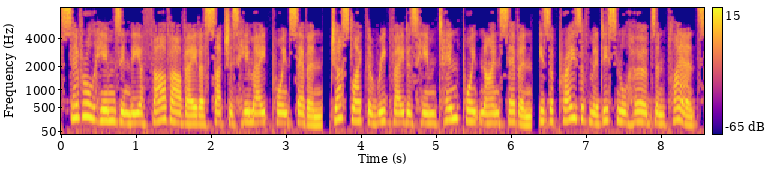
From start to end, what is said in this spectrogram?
Several hymns in the Atharvaveda such as hymn 8.7, just like the Rigveda's hymn 10.97, is a praise of medicinal herbs and plants,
